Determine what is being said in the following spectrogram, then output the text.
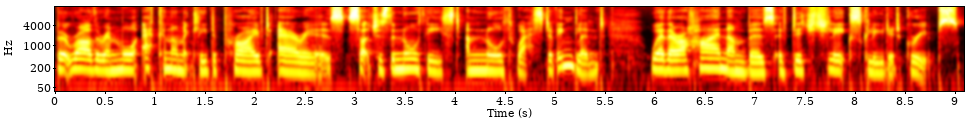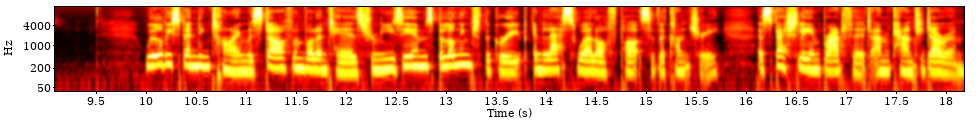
but rather in more economically deprived areas such as the northeast and northwest of England, where there are higher numbers of digitally excluded groups. We'll be spending time with staff and volunteers from museums belonging to the group in less well off parts of the country, especially in Bradford and County Durham,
